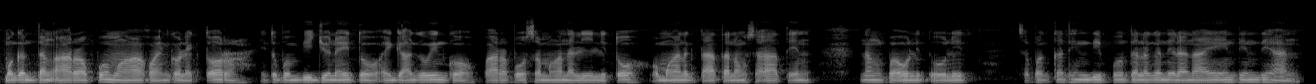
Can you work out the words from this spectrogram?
Magandang araw po mga coin collector. Ito pong video na ito ay gagawin ko para po sa mga nalilito o mga nagtatanong sa atin ng paulit-ulit sapagkat hindi po talaga nila naiintindihan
